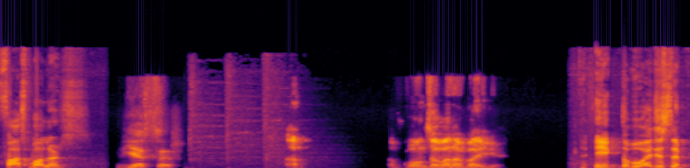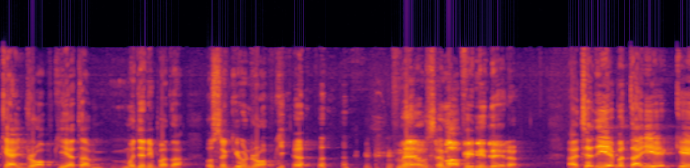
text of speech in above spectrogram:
फास्ट बॉलर्स यस सर अब कौन सा वाला भाई है? एक तो वो है जिसने कैच ड्रॉप किया था मुझे नहीं पता। उसने क्यों ड्रॉप किया? मैं उसे माफ़ी नहीं दे रहा। अच्छा जी ये बताइए कि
